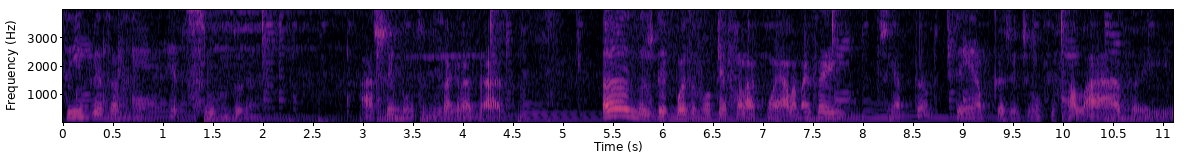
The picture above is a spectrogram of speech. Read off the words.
Simples assim. Que absurdo, né? Achei muito desagradável. Anos depois eu voltei a falar com ela, mas aí tinha tanto tempo que a gente não se falava e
